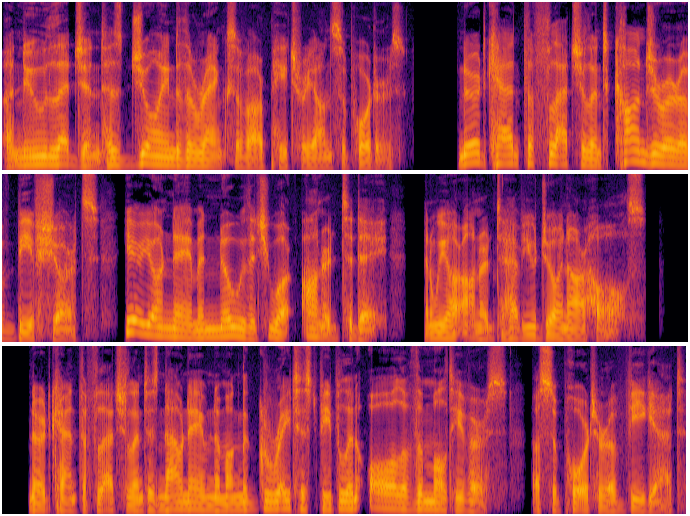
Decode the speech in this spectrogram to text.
a new legend has joined the ranks of our Patreon supporters. Nerdcat the Flatulent, conjurer of beef sharts, hear your name and know that you are honored today, and we are honored to have you join our halls. Nerdcat the Flatulent is now named among the greatest people in all of the multiverse, a supporter of VGAT.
